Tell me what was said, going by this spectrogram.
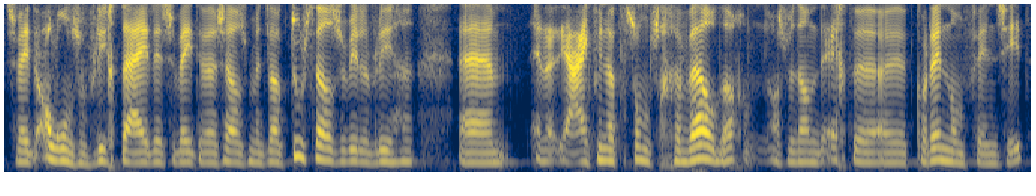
Ze weten al onze vliegtijden. Ze weten zelfs met welk toestel ze willen vliegen. Ehm, en eh, ja, ik vind dat soms geweldig. Als we dan de echte uh, Corendon-fan zit.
